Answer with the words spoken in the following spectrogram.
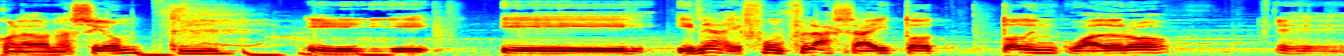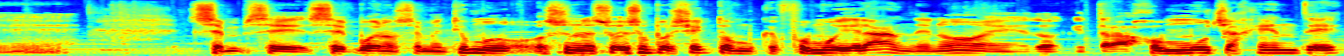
con la donación. Mm. Y, y, y, nada, y fue un flash ahí, todo, todo encuadró eh, se, bueno, se metió, es un, es un, proyecto que fue muy grande, ¿no? Eh, que trabajó mucha gente,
